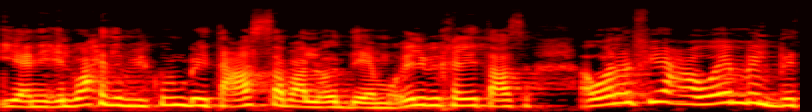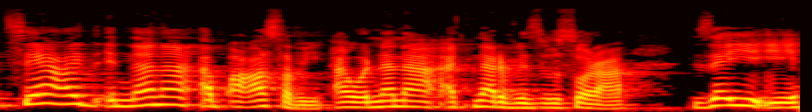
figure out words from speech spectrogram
يعني الواحد اللي بيكون بيتعصب على اللي قدامه؟ إيه اللي بيخليه يتعصب؟ اولا في عوامل بتساعد إن أنا أبقى عصبي أو إن أنا أتنرفز بسرعة. زي إيه؟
